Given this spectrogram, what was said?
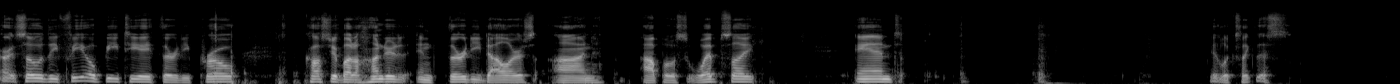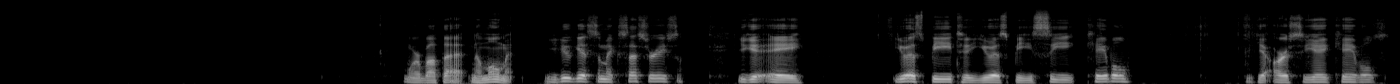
All right, so the FiiO BTA30 Pro costs you about $130 on Apos website, and it looks like this. More about that in a moment. You do get some accessories. You get a USB to USB-C cable. You get RCA cables.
